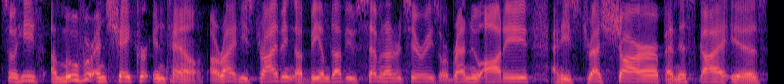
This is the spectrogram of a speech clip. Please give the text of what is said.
So he's a mover and shaker in town. All right. He's driving a BMW 700 series or a brand new Audi and he's dressed sharp. And this guy is,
